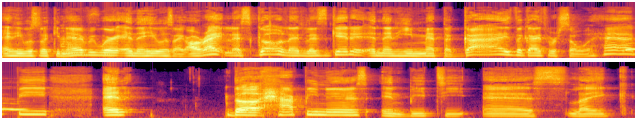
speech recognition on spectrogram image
And he was looking everywhere and then he was like, All right, let's go, let, let's get it. And then he met the guys. The guys were so happy. And the happiness in BTS, like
